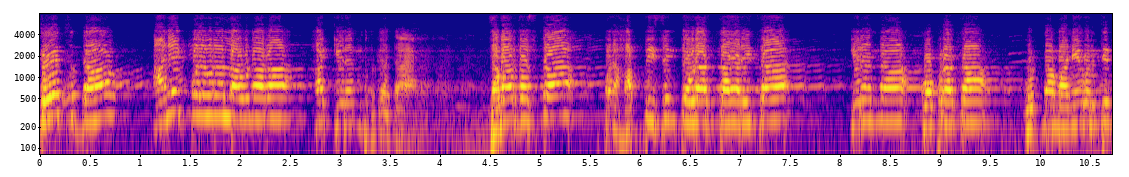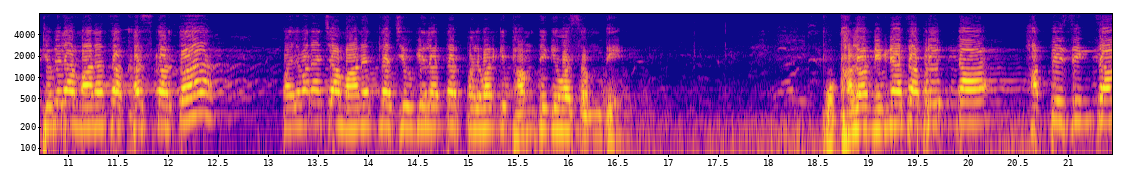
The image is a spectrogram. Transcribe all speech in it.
तोच डाव अनेक पलवाना लावणारा हा किरण भगत आहे. जबरदस्त पण हप्पी सिंग तेवढाच तयारीचा. किरणना कोपराचा घुटना मानेवरती ठेवलेल्या मानाचा खस करतोय पलवानाच्या मानातला जीव गेला तर पलवानकी थांबते किंवा संपते. खालावर निघण्याचा प्रयत्न हप्पी सिंगचा.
